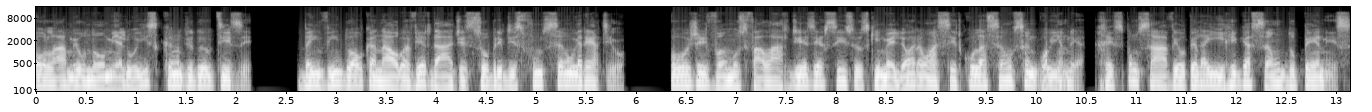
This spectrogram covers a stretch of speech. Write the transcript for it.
Olá meu nome é Luiz Cândido Eutize. Bem-vindo ao canal A Verdade sobre Disfunção Erétil. Hoje vamos falar de exercícios que melhoram a circulação sanguínea, responsável pela irrigação do pênis.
